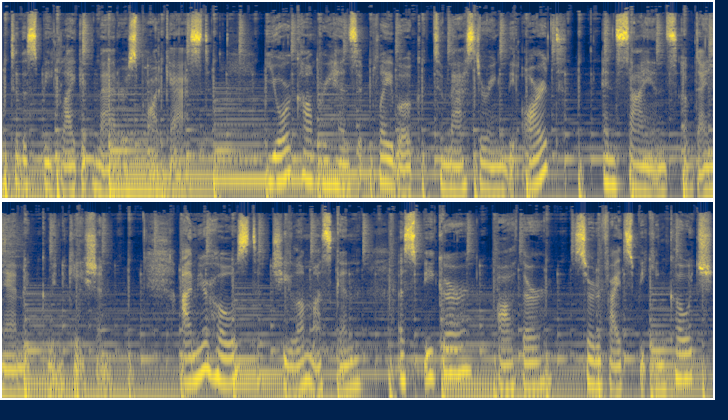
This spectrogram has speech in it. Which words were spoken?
to the Speak Like It Matters podcast, your comprehensive playbook to mastering the art and science of dynamic communication. I'm your host, Sheila Muskin, a speaker, author, certified speaking coach,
